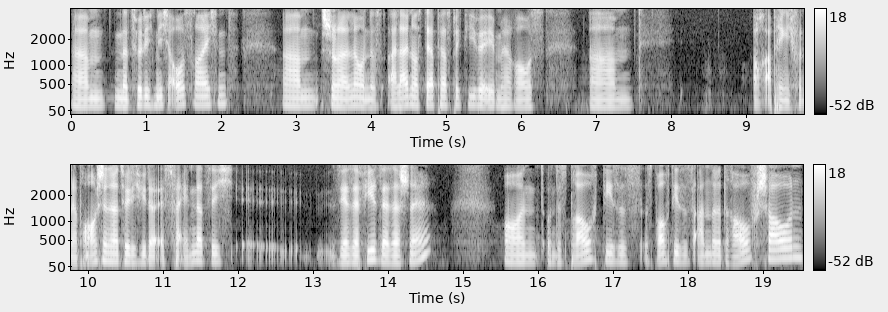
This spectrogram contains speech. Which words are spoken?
ähm, natürlich nicht ausreichend. Ähm, schon allein, allein aus der Perspektive eben heraus, ähm, auch abhängig von der Branche natürlich wieder, es verändert sich äh, sehr, sehr viel, sehr, sehr schnell. Und, und es braucht dieses, es braucht dieses andere Draufschauen.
